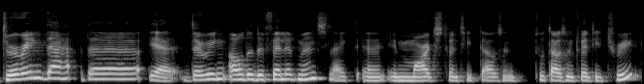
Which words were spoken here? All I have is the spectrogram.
during the the yeah during all the developments like uh, in march 2000, 2023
